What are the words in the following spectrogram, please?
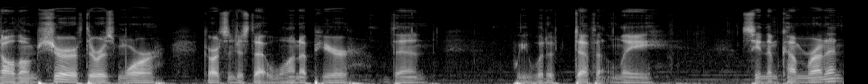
Although I'm sure if there was more guards than just that one up here, then we would have definitely seen them come running.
